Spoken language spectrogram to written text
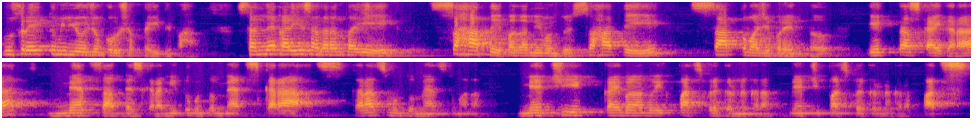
दुसरं एक तुम्ही नियोजन करू शकता इथे पहा. संध्याकाळी साधारणतः एक सहा ते बघा मी म्हणतोय सहा ते सात वाजेपर्यंत एक तास काय करा? मॅथ्सचा अभ्यास करा. मी तो म्हणतो मॅथ्स कराच. कराच म्हणतो मॅथ्स तुम्हाला. मॅथची एक काय बाळांनो एक पाच प्रकरणं करा. मॅथची पाच प्रकरणं करा. पाच.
